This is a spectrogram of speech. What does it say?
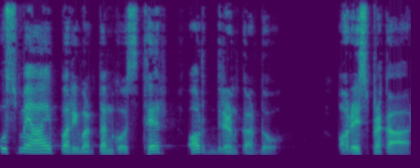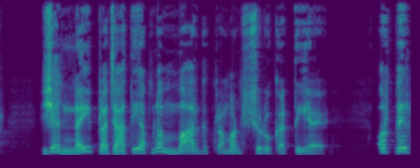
उसमें आए परिवर्तन को स्थिर और दृढ़ कर दो। और इस प्रकार यह नई प्रजाति अपना मार्ग क्रमण शुरू करती है और फिर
